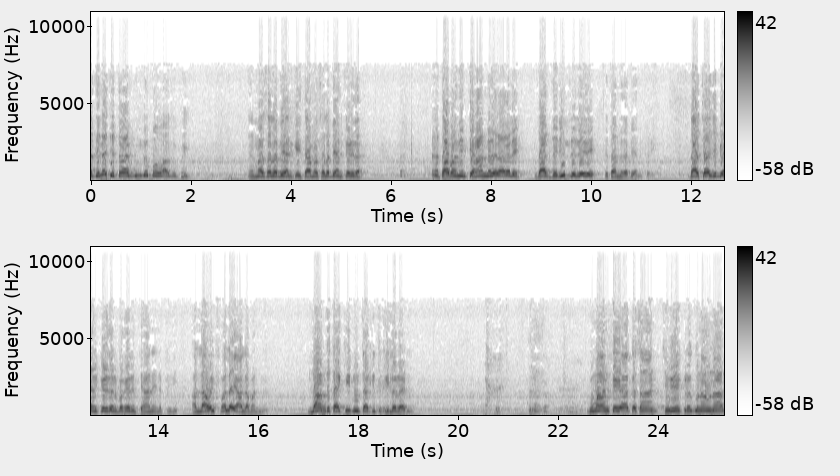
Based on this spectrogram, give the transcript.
اذنه چې توای مونږ له موازو کوي مسله بیان کوي تا مسله بیان کړی دا تا باندې امتحان نه راغله دا دلیل دی چې تا نه بیان کړی دا چا چې بیان کړی دا بغیر امتحان نه پریدي الله وی فلا علمنا لام د تاکید نو تاکید غیله راړي ګمان کیا کسان چې وکړه ګناونه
